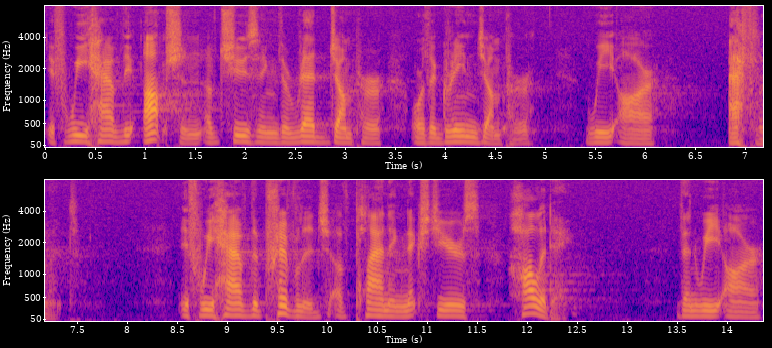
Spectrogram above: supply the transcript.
If we have the option of choosing the red jumper or the green jumper, we are affluent if we have the privilege of planning next year's holiday, then we are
